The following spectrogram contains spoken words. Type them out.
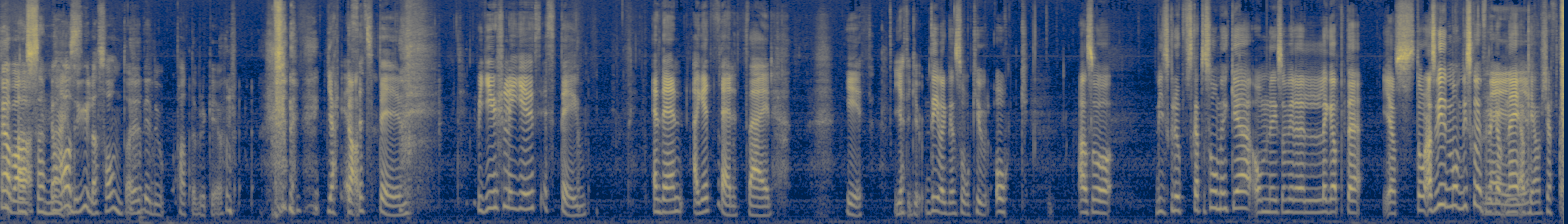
Jag bara, Alltså, jaha nice. du gillar sånt då? Det är det du Patte brukar göra. Hjärtat. It's a spoon. We usually use a spoon. And then I get satisfied. Yes. Jättekul. Det är verkligen så kul och alltså Vi skulle uppskatta så mycket om ni liksom ville lägga upp det. Jag står, alltså vi, vi ska ju försöka, Nej. nej okej håll käften.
